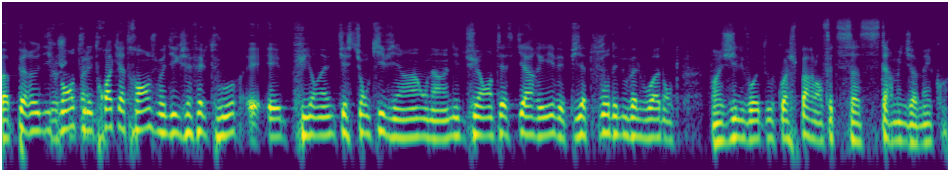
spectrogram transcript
Bah, périodiquement, tous les 3-4 ans, je me dis que j'ai fait le tour. Et, puis, on a une question qui vient, on a un étudiant en thèse qui arrive, et puis il y a toujours des nouvelles voix. Donc, enfin, Gilles voit de quoi je parle. En fait, ça se termine jamais. Quoi.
